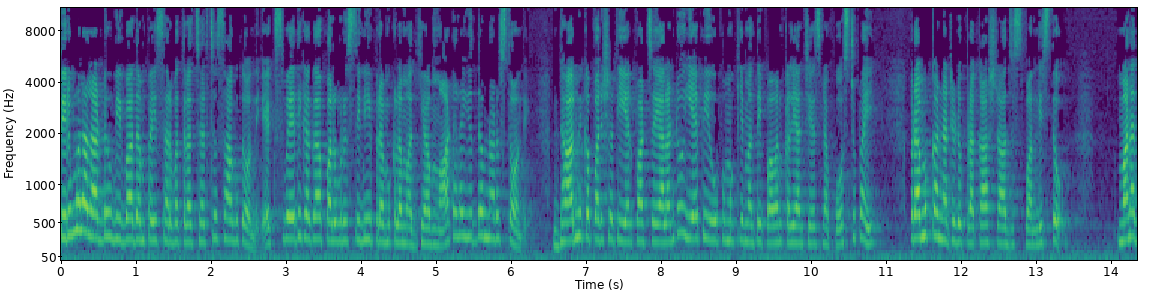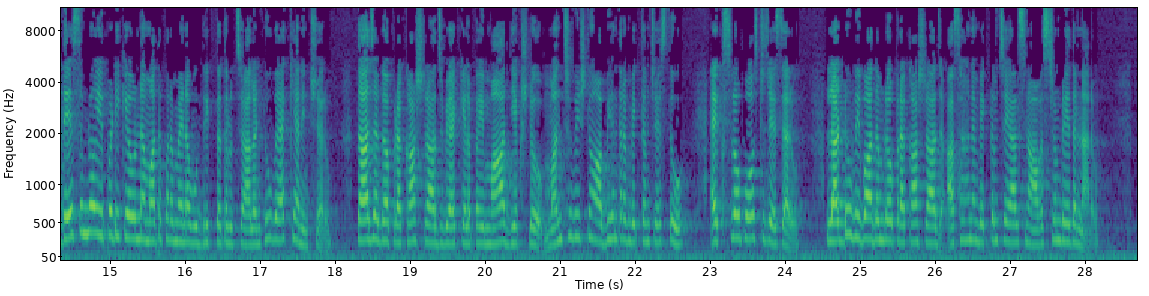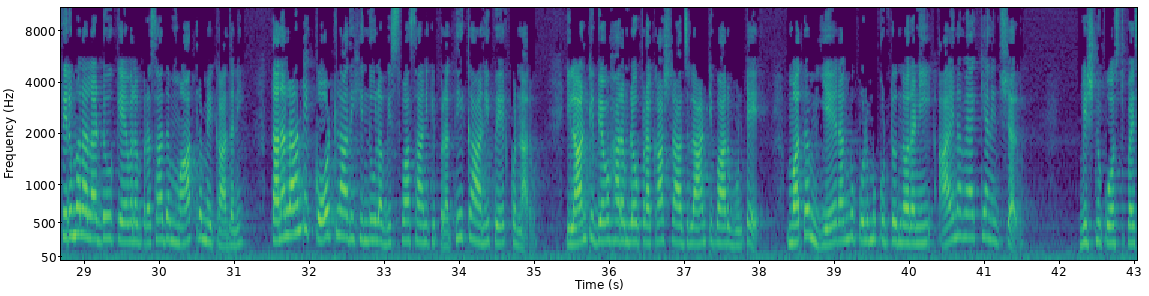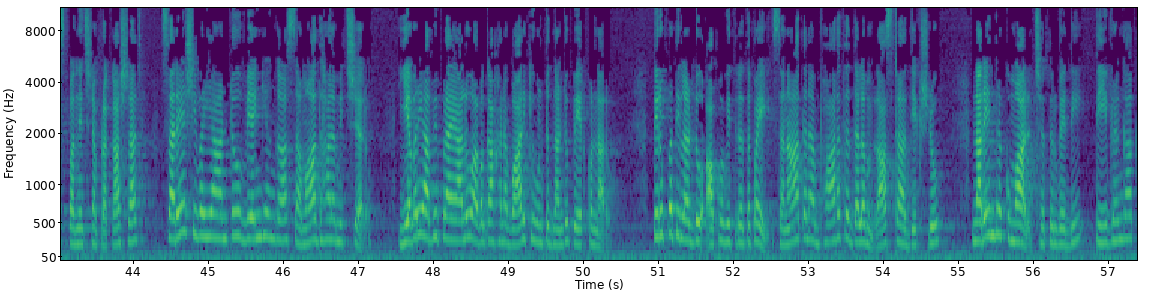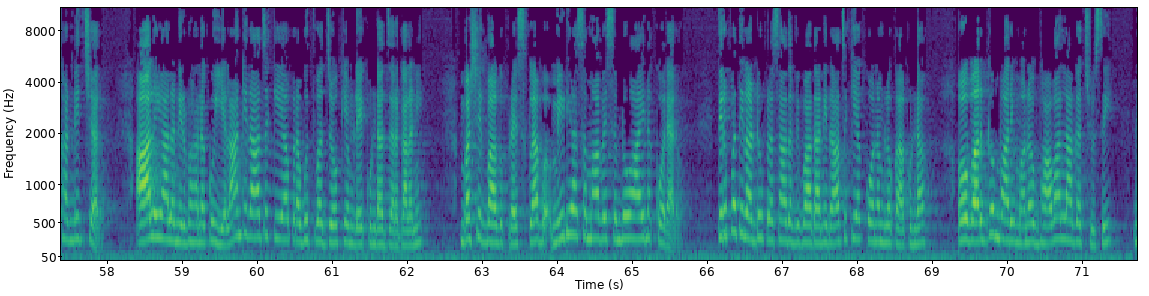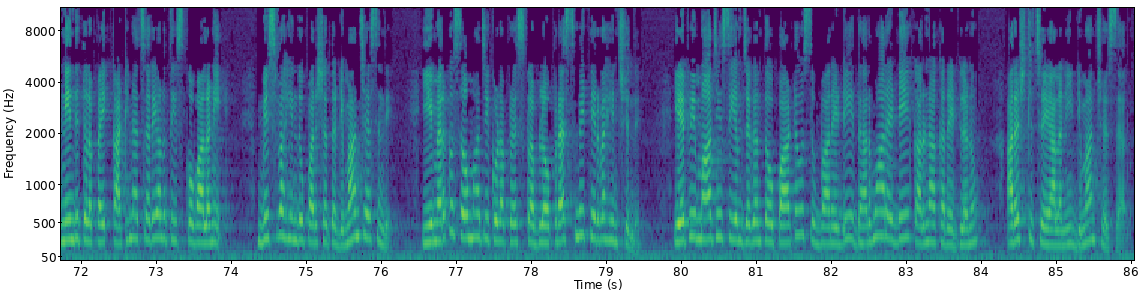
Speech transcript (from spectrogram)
తిరుమల లడ్డు వివాదంపై సర్వత్రా చర్చ సాగుతోంది. ఎక్స్ వేదికగా పలువురు సినీ ప్రముఖుల మధ్య మాటల యుద్ధం నడుస్తోంది. ధార్మిక పరిషత్ ఏర్పాటు చేయాలంటూ ఏపీ ఉప ముఖ్యమంత్రి పవన్ కళ్యాణ్ చేసిన పోస్టుపై ప్రముఖ నటుడు ప్రకాష్ రాజ్ స్పందిస్తూ మన దేశంలో ఇప్పటికే ఉన్న మతపరమైన ఉద్రిక్తతలు చాలంటూ వ్యాఖ్యానించారు. తాజాగా ప్రకాష్ రాజ్ వ్యాఖ్యలపై మా అధ్యక్షుడు మంచు విష్ణు అభ్యంతరం వ్యక్తం చేస్తూ ఎక్స్లో పోస్ట్ చేశారు. లడ్డూ వివాదంలో ప్రకాష్ రాజ్ అసహనం వ్యక్తం చేయాల్సిన అవసరం లేదన్నారు. తిరుమల లడ్డు కేవలం ప్రసాదం మాత్రమే కాదని తనలాంటి కోట్లాది హిందువుల విశ్వాసానికి ప్రతీక అని పేర్కొన్నారు. ఇలాంటి వ్యవహారంలో ప్రకాష్ రాజ్ లాంటి వారు ఉంటే మతం ఏ రంగు పులుముకుంటుందోనని ఆయన వ్యాఖ్యానించారు. విష్ణు పోస్టుపై స్పందించిన ప్రకాష్ రాజ్ సరే శివయ్య అంటూ వ్యంగ్యంగా సమాధానమిచ్చారు. ఎవరి అభిప్రాయాలు అవగాహన వారికి ఉంటుందంటూ పేర్కొన్నారు. తిరుపతి లడ్డు అపవిత్రతపై సనాతన భారత దళం రాష్ట్ర అధ్యక్షుడు నరేంద్ర కుమార్ చతుర్వేది తీవ్రంగా ఖండించారు. ఆలయాల నిర్వహణకు ఎలాంటి రాజకీయ ప్రభుత్వ జోక్యం లేకుండా జరగాలని బషీర్బాగ్ ప్రెస్ క్లబ్ మీడియా సమావేశంలో ఆయన కోరారు. తిరుపతి లడ్డు ప్రసాద వివాదాన్ని రాజకీయ కోణంలో కాకుండా ఓ వర్గం వారి మనోభావాల్లాగా చూసి నిందితులపై కఠిన చర్యలు తీసుకోవాలని విశ్వ హిందూ పరిషత్ డిమాండ్ చేసింది. ఈ మేరకు సోమాజిగూడ ప్రెస్ క్లబ్లో ప్రెస్ మీట్ నిర్వహించింది. ఏపీ మాజీ సీఎం జగన్తో పాటు సుబ్బారెడ్డి ధర్మారెడ్డి కరుణాకర్ రెడ్డిలను అరెస్టు చేయాలని డిమాండ్ చేశారు.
